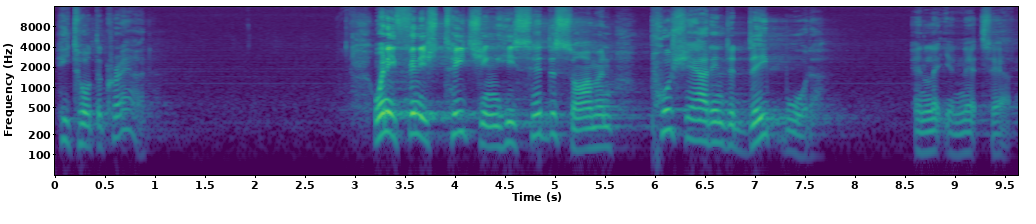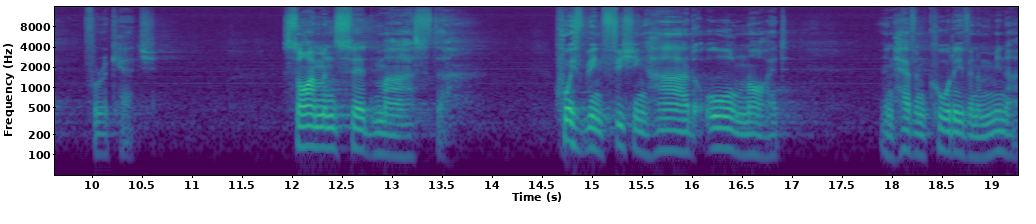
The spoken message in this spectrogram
he taught the crowd. When he finished teaching, he said to Simon, Push out into deep water and let your nets out for a catch. Simon said, Master, we've been fishing hard all night and haven't caught even a minnow.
